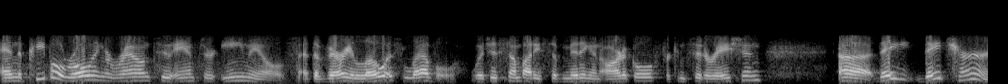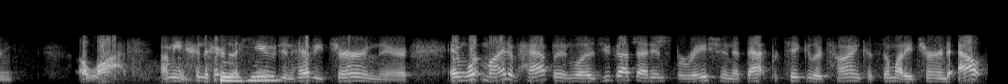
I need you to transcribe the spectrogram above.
And the people rolling around to answer emails at the very lowest level, which is somebody submitting an article for consideration, uh, they they churn a lot. I mean, there's mm-hmm. a huge and heavy churn there. And what might have happened was you got that inspiration at that particular time because somebody churned out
